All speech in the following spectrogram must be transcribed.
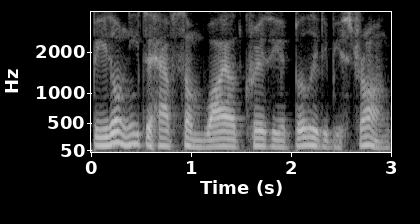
but you don't need to have some wild, crazy ability to be strong.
